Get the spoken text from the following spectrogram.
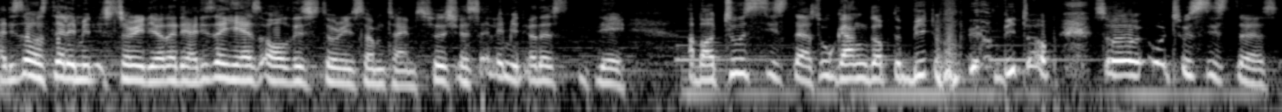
Hadiza was telling me the story the other day. Hadiza hears all these stories sometimes. So she was telling me the other day about two sisters who ganged up to beat, beat up. So two sisters.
